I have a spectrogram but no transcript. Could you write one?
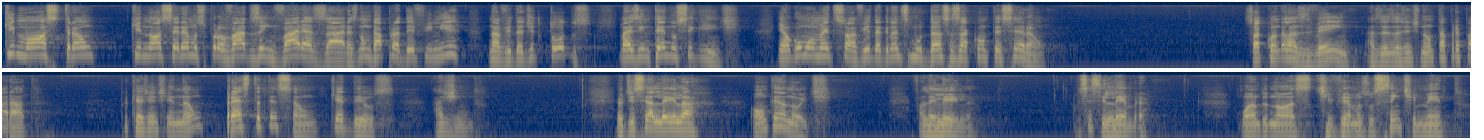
que mostram que nós seremos provados em várias áreas. Não dá para definir na vida de todos, mas entenda o seguinte: em algum momento de sua vida, grandes mudanças acontecerão. Só que quando elas vêm, às vezes a gente não está preparado. Porque a gente não presta atenção que é Deus agindo. Eu disse a Leila ontem à noite. Falei, Leila, você se lembra quando nós tivemos o sentimento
